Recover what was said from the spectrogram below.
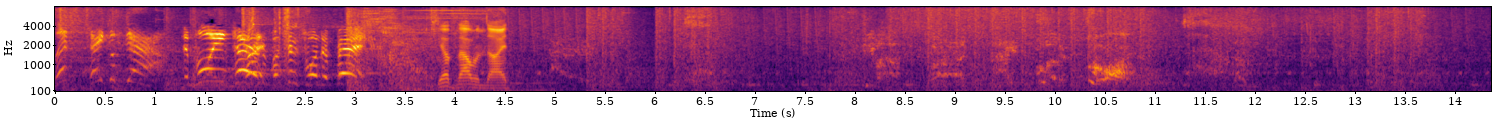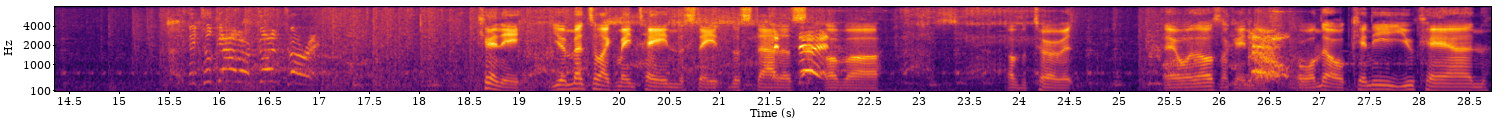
Let's take him down! Deploying turret! Put this one to bed! Yep, that one died. They took out our gun turret! Kinney, you're meant to like maintain the state, the status of uh of the turret. Anyone else? Okay, no. Oh, well, no. Kinney, you can.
